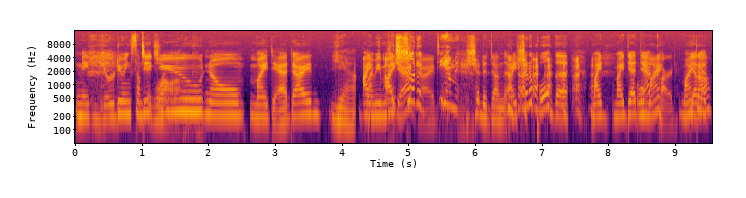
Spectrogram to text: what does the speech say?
maybe you're doing something Did wrong. you know my dad died? Yeah, I mean, my dad should have. died. Damn it! I should have done that. I should have pulled the my my dead Well, dad my, card. My dad, know?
